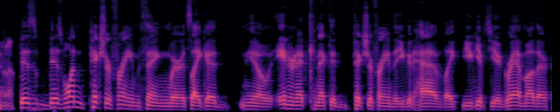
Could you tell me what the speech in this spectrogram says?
I don't know. there's there's one picture frame thing where it's like a you know internet connected picture frame that you could have like you give to your grandmother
